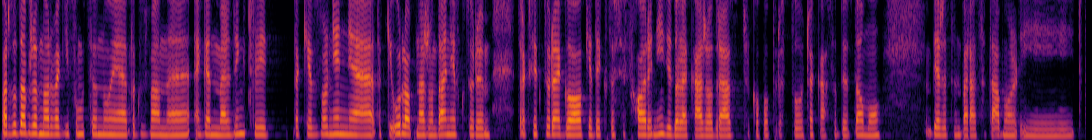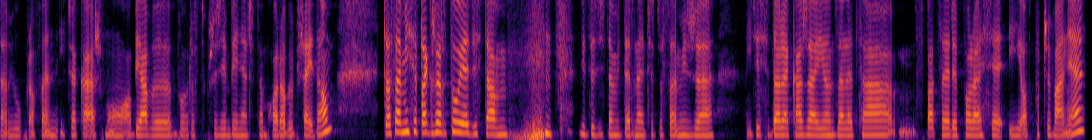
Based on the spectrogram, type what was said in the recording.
bardzo dobrze w Norwegii funkcjonuje tak zwany Egenmelding, czyli takie zwolnienie, taki urlop na żądanie, w którym, w trakcie którego, kiedy ktoś jest chory, nie idzie do lekarza od razu, tylko po prostu czeka sobie w domu, bierze ten paracetamol i czy tam ibuprofen i czeka, aż mu objawy po prostu przeziębienia, czy tam choroby przejdą. Czasami się tak żartuje gdzieś tam, widzę gdzieś tam w internecie czasami, że idzie się do lekarza i on zaleca spacery po lesie i odpoczywanie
